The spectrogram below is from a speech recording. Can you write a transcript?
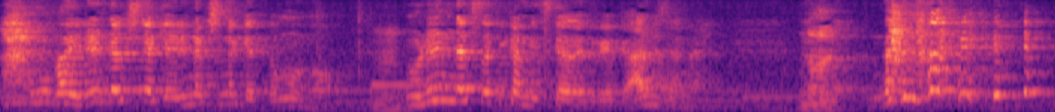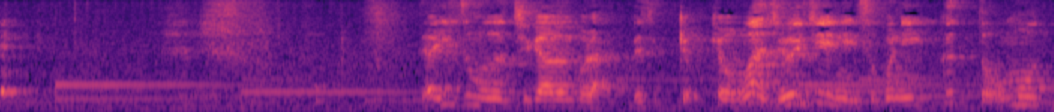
あやばい連絡しなきゃ連絡しなきゃって思うの、うん。もう連絡先が見つからないとかよくあるじゃない。ない。ないいつもと違うほら別に今日今日は11時にそこに行くと思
